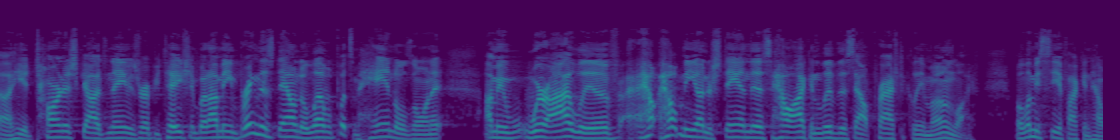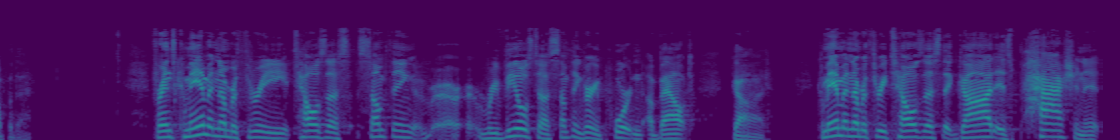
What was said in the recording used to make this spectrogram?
Uh, he had tarnished God's name, his reputation. But I mean, bring this down to a level, put some handles on it. I mean, where I live, help, help me understand this, how I can live this out practically in my own life. Well, let me see if I can help with that. Friends, commandment number three tells us something, reveals to us something very important about God. Commandment number three tells us that God is passionate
